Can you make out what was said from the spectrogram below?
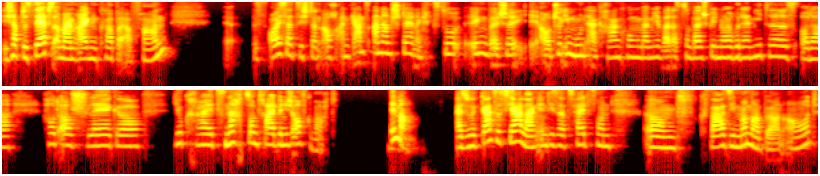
ich habe das selbst an meinem eigenen Körper erfahren. Es äußert sich dann auch an ganz anderen Stellen. Dann kriegst du irgendwelche Autoimmunerkrankungen. Bei mir war das zum Beispiel Neurodermitis oder Hautausschläge, Juckreiz. Nachts um drei bin ich aufgewacht. Immer. Also ein ganzes Jahr lang in dieser Zeit von ähm, quasi Mama-Burnout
